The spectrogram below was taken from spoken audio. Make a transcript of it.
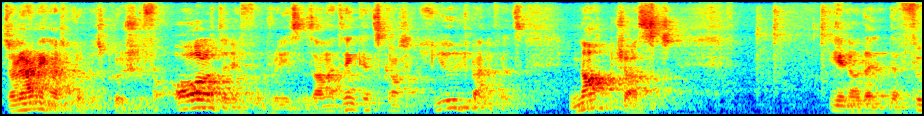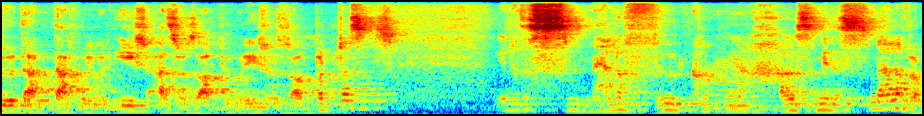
So learning how to cook was crucial for all of the different reasons, and I think it's got huge benefits, not just you know the, the food that, that we would eat as a result, people would eat as a result, but just you know the smell of food cooking in a house. I mean, the smell of a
